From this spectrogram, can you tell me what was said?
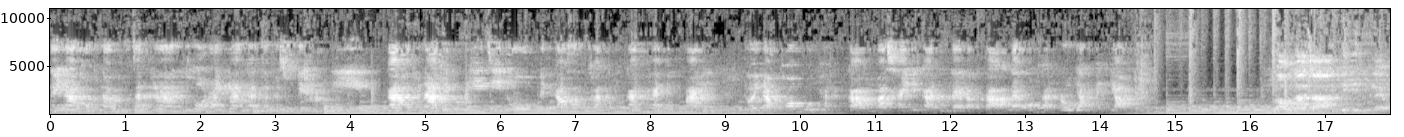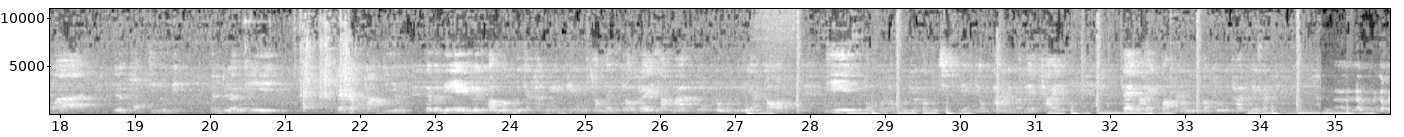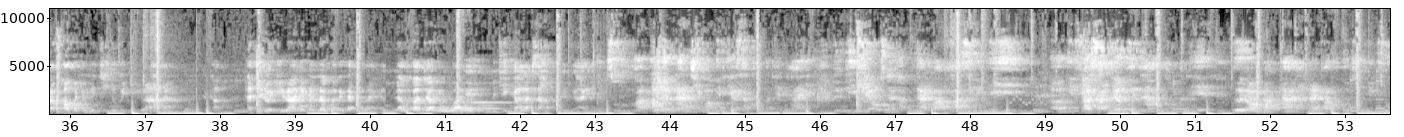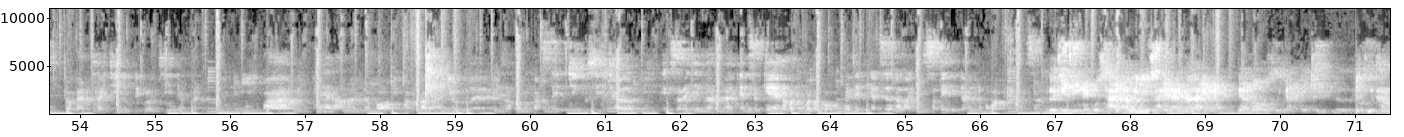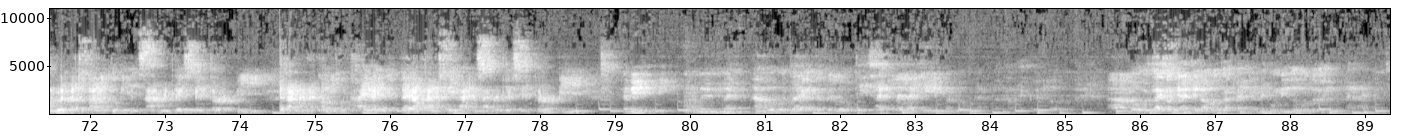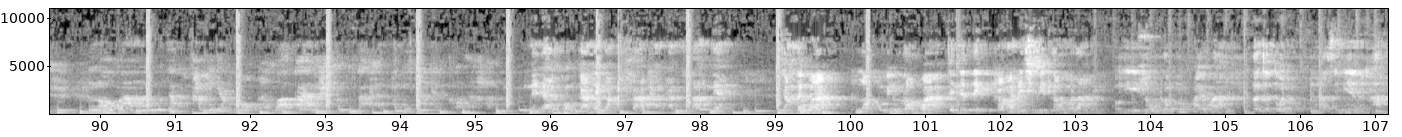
ในนามของคณะผู้จัดงานขอรายงานการประชุมในครั้งนี้การพัฒนาเทคโนโลยีจีโนมเป็นก้าวสำคัญขอการแพทย์ใหม่โดยนำข้อมูลพันธุกรรมมาใช้ในการดูแลรักษาและป้องกันโรคอย่างแม่นยำ เราน่าจะได้ยินอยู่แล้วว่า เรื่องของจีโนมิกเป็นเรื่องที่ได้รับความนิยมในวันนี้เองด้วยความร่วมมือจากทางเอ็นเทลทำให้พวกเราได้สามารถรวบรวมวิทยากรที่ทรงคุณวุฒิแล้วก็มีชื่อเสียงแถวหน้าในประเทศไทย ได้มาให้ความรู้กับทุกท่านในวันนี้เอ่อเราเหมือนกับเราเข้ามาอยู่ในจีโนมิกอีรานะครับและจีโนมิกอีราเนี่ยมันเริ่มมาตั้งแต่เมื่อไหร่แล้วก็จะรู้ว่าวิธีการ scan แล้วก็ดูว่าตกลงว่าเป็น cancer อะไรสเตจไหนแล้วก็วางแผนการรักษาหรือจริงๆในผู้ชายถ้าวินิจฉัยได้เมื่อไหร่เนี่ยแนวโน้มก็คืออยากให้ทรีตเลย ก็คือทำด้วยปัจจุบันก็คือมี enzyme replacement therapy ต่างๆนานาก็มีคนไข้ได้ได้รับการใช้ยา enzyme replacement therapy อันนี้อีกกลุ่มหนึ่งในทางโรคหัวใจก็จะเป็นโรคที่ใช้หลายๆยีนมาร่วม ในด้านของการให้คำปรึกษาทางพันธุศาสตร์เนี่ยจำได้ว่าเราก็ไม่รู้หรอกว่าเจนเนติกเข้ามาในชีวิตเราเมื่อไหร่บางทีเราเราพูดไปว่าเราจะตรวจทาซีเมียนะคะ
